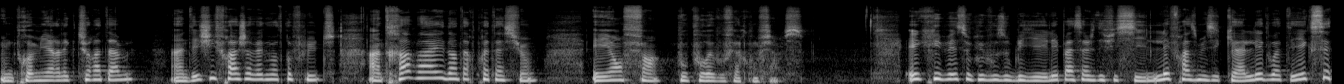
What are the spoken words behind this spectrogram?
Une première lecture à table, un déchiffrage avec votre flûte, un travail d'interprétation et enfin, vous pourrez vous faire confiance. Écrivez ce que vous oubliez, les passages difficiles, les phrases musicales, les doigtés, etc.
